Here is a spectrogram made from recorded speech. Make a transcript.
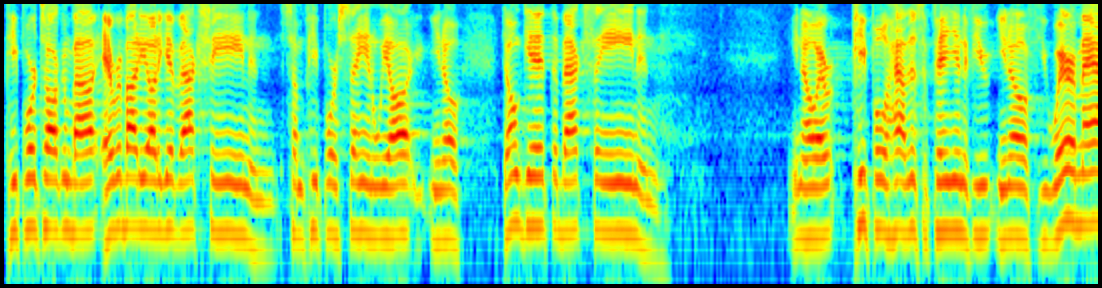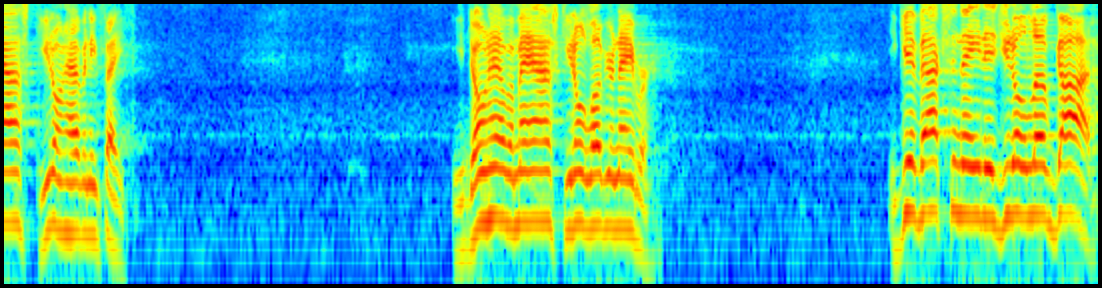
people are talking about everybody ought to get vaccine. And some people are saying we ought, you know, don't get the vaccine. And, you know, people have this opinion if you, you know, if you wear a mask, you don't have any faith. You don't have a mask, you don't love your neighbor. You get vaccinated, you don't love God.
